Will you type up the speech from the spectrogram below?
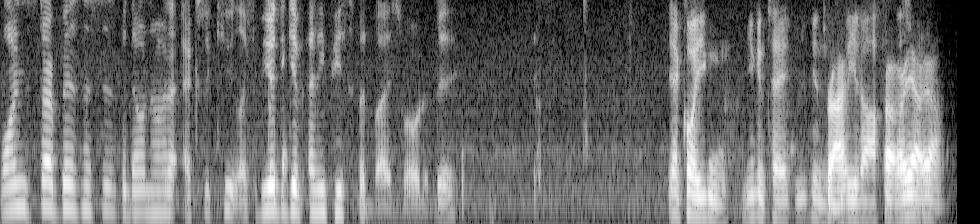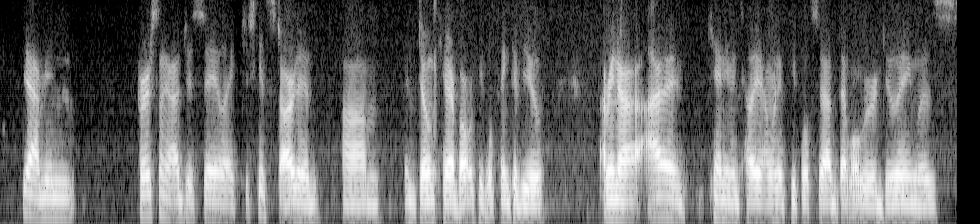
wanting to start businesses but don't know how to execute. Like, if you had to give any piece of advice, what would it be? Yeah, Cole, you can you can take you can Try. lead off. Oh yeah, one. yeah, yeah. I mean, personally, I'd just say like just get started um, and don't care about what people think of you. I mean, I, I can't even tell you how many people said that what we were doing was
